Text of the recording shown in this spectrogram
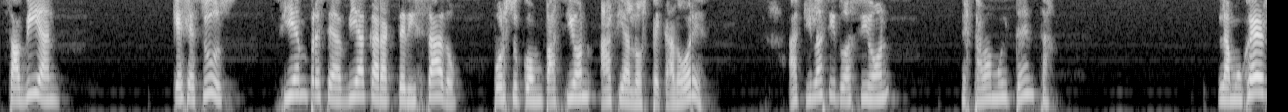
sabían que Jesús siempre se había caracterizado por su compasión hacia los pecadores. Aquí la situación estaba muy tensa. La mujer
